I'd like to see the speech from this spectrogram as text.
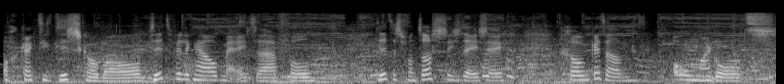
Och, kijk die discobal. Dit wil ik nou op mijn eettafel. Dit is fantastisch deze. Gewoon, dan. Oh my god.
